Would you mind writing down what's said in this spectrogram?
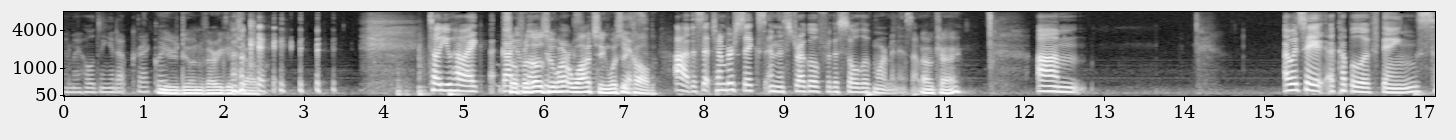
Am I holding it up correctly? You're doing a very good job. Okay. Tell you how I got So for those who aren't books? watching, what's it called? Ah, the September 6th and the struggle for the soul of Mormonism. Okay. Um, I would say a couple of things.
